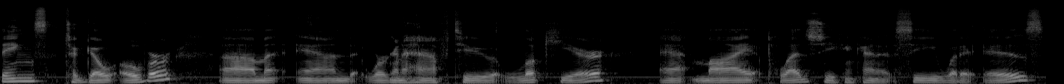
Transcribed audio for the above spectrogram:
things to go over um, and we're to have to look here at my pledge so you can kind of see what it is.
